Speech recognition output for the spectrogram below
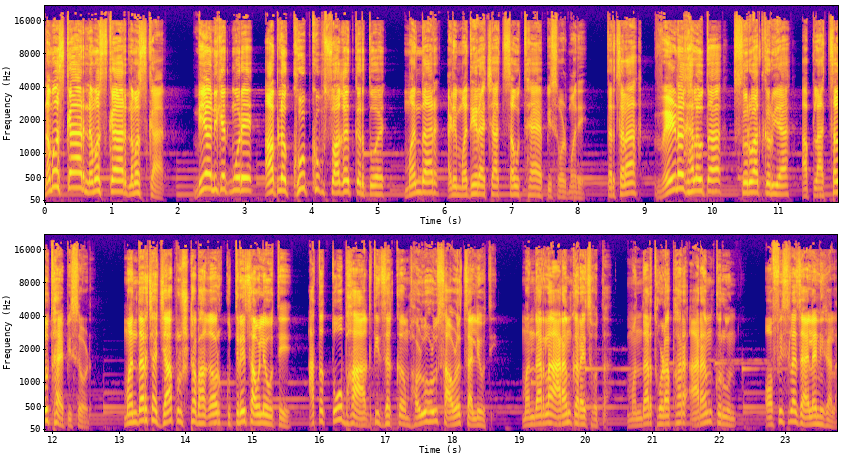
नमस्कार नमस्कार नमस्कार. मी अनिकेत मोरे आपलं खूप खूप स्वागत करतोय मंदार आणि मधेराच्या चौथ्या एपिसोडमध्ये तर चला वेळ न घालवता सुरुवात करूया आपला चौथा एपिसोड. मंदारच्या ज्या पृष्ठभागावर कुत्रे चावले होते आता तो भाग ती जखम हळूहळू सावळत चालली होती. मंदारला आराम करायचा होता. मंदार थोडाफार आराम करून ऑफिसला जायला निघाला.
